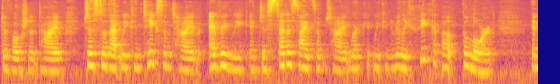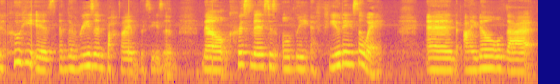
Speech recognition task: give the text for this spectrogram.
devotion time just so that we can take some time every week and just set aside some time where we can really think about the Lord and who he is and the reason behind the season. Now, Christmas is only a few days away, and I know that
